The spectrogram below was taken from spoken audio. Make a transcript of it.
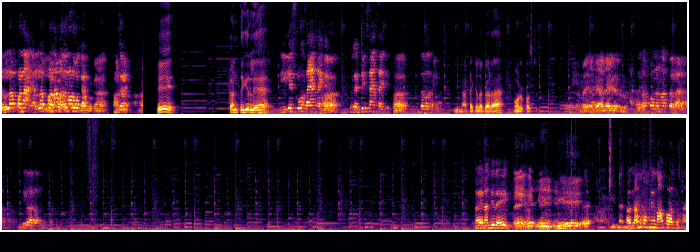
ಎಲ್ಲಪ್ಪನ ಎಲ್ಲಪ್ಪನ ನೋಡ್ಬೇಕ. ಏ ಕಣ್ ತೆಗಿರ್ಲಿ. ಈ ನಾಟಕ ಎಲ್ಲ ಬೇಡ ನೋಡ್ರಿ ಫಸ್ಟ್ ನಂದಿದೆ ನಮ್ ನಮ್ಮ ಕಂಪ್ನಿ ನಾವು ತೊಗೊಳತ್ತೇವನ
